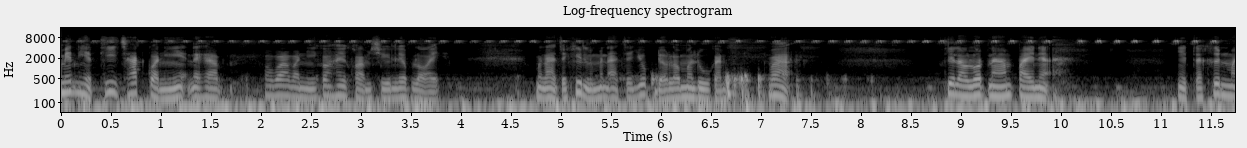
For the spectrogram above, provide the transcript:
เม็ดเห็ดที่ชัดกว่านี้นะครับ เพราะว่าวันนี้ก็ให้ความชื้นเรียบร้อย มันอาจจะขึ้นหรือมันอาจจะยุบเดี๋ยวเรามาดูกันว่า ที่เราลดน้ำไปเนี่ย เห็ดจะขึ้นไหม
